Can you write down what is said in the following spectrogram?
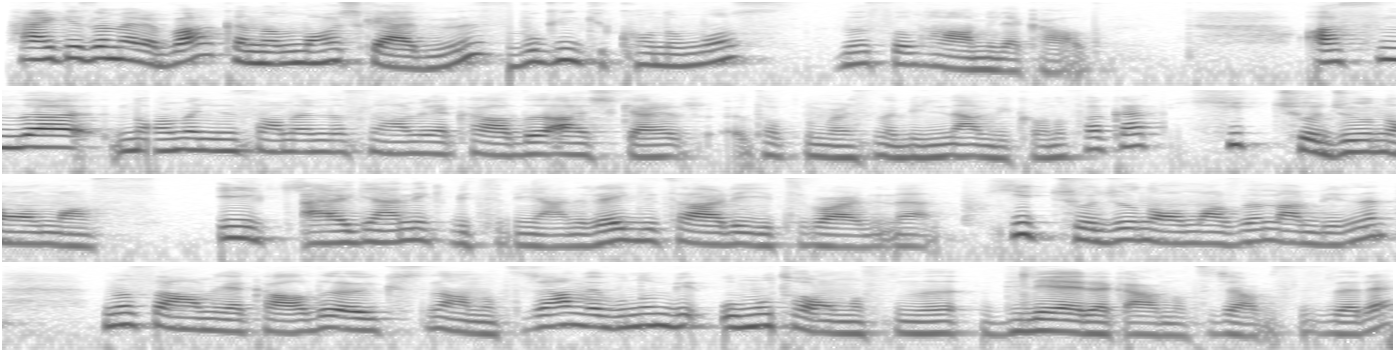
Herkese merhaba, kanalıma hoş geldiniz. Bugünkü konumuz nasıl hamile kaldım? Aslında normal insanların nasıl hamile kaldığı aşikar toplum arasında bilinen bir konu. Fakat hiç çocuğun olmaz. İlk ergenlik bitimi yani regli tarihi itibariyle hiç çocuğun olmaz denen birinin nasıl hamile kaldığı öyküsünü anlatacağım ve bunun bir umut olmasını dileyerek anlatacağım sizlere.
